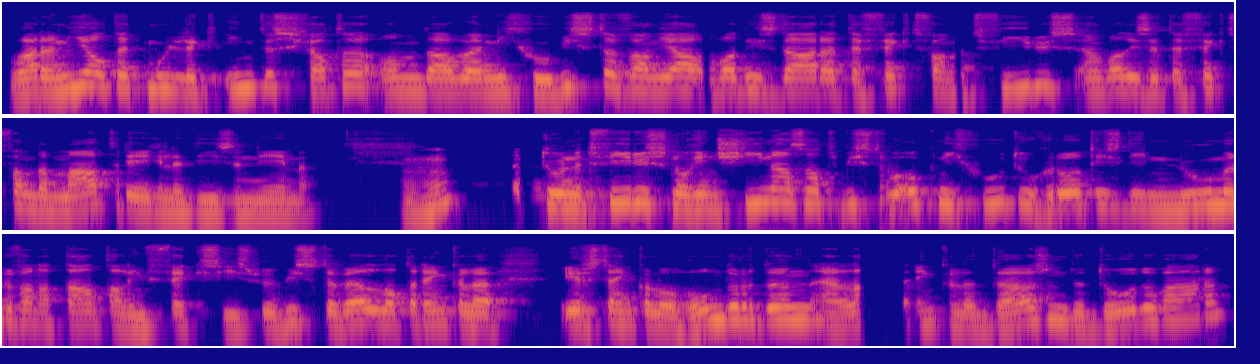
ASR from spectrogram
waren niet altijd moeilijk in te schatten, omdat we niet goed wisten van ja, wat is daar het effect van het virus en wat is het effect van de maatregelen die ze nemen. Mm -hmm. Toen het virus nog in China zat, wisten we ook niet goed hoe groot is die noemer van het aantal infecties. We wisten wel dat er enkele, eerst enkele honderden en later enkele duizenden doden waren.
